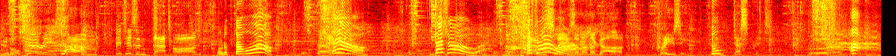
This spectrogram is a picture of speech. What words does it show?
You're not Hurry, Sam! It isn't that hard. 어렵다고? 야. Guard. Crazy. 또? 아.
